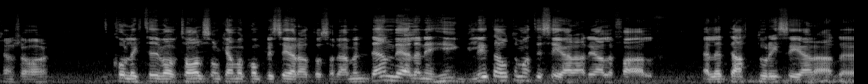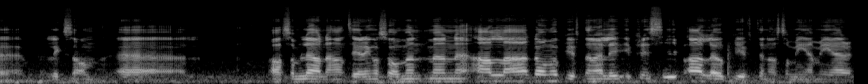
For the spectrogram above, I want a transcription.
kanske har ett kollektivavtal som kan vara komplicerat och sådär. Men den delen är hyggligt automatiserad i alla fall. Eller datoriserad eh, liksom. Eh, ja, som lönehantering och så. Men, men alla de uppgifterna, eller i princip alla uppgifterna som är mer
